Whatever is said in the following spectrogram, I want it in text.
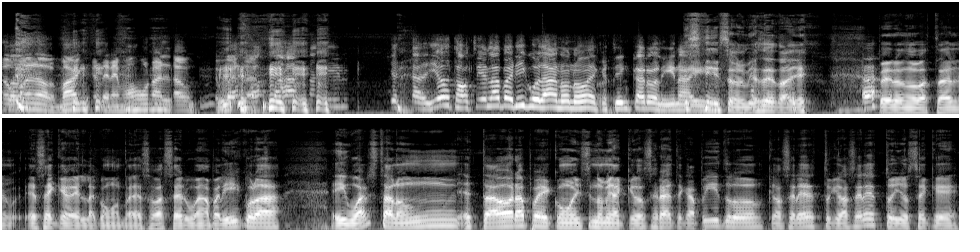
No, bueno, Mark, que tenemos uno al lado. Adiós, estamos en la película. No, no, es que estoy en Carolina. Y... Sí, se me olvidó ese detalle. Pero no va a estar. Esa hay que verla como tal. Eso va a ser buena película. E igual, Stallone está ahora, pues, como diciendo: Mira, quiero cerrar este capítulo, quiero hacer esto, quiero hacer esto. Y yo sé que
